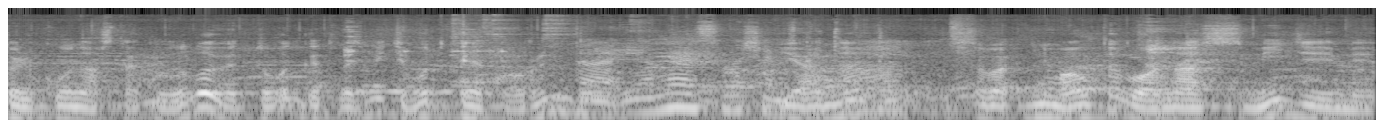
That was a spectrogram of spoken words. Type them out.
только у нас такую ловят, то вот, говорят, возьмите вот эту рыбу. Да, и она с овощами. И с она, не мало того, она с мидиями,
